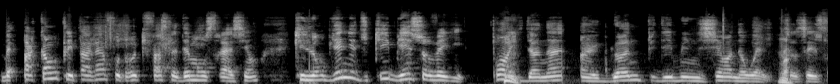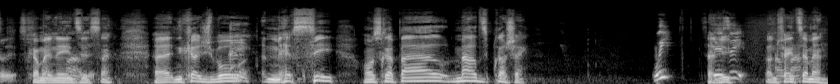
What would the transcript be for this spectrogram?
Ben, par contre, les parents, il faudra qu'ils fassent la démonstration qu'ils l'ont bien éduqué, bien surveillé. Pas en lui donnant un gun puis des munitions à Noël. Ça, c'est sûr. C'est comme un indice. Hein? Euh, Nicole Gibault, Ouais. merci. On se reparle mardi prochain. Oui, Salut. plaisir. Bonne Au fin de semaine.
